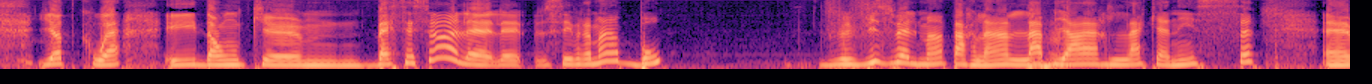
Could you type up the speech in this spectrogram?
Il y a de quoi. Et donc, euh, ben c'est ça, c'est vraiment beau, visuellement parlant, la Mm-hmm. bière, la canisse. Euh,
